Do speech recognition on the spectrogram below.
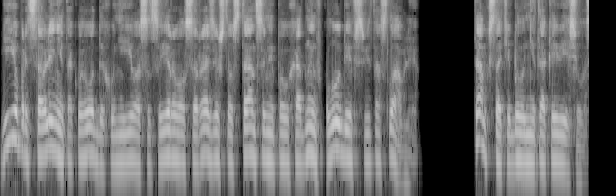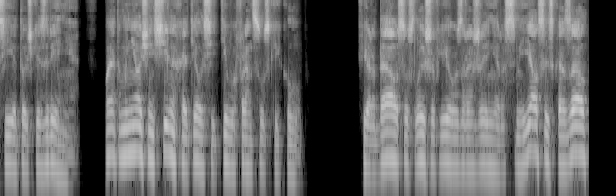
В ее представлении такой отдых у нее ассоциировался разве что с танцами по выходным в клубе в Святославле. Там, кстати, было не так и весело, с ее точки зрения поэтому не очень сильно хотелось идти во французский клуб. Фердаус, услышав ее возражение, рассмеялся и сказал,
